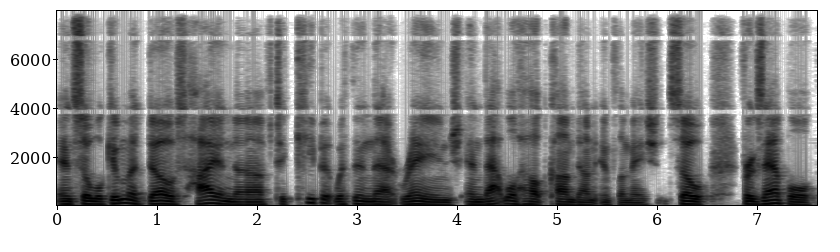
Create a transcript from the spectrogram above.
And so we'll give them a dose high enough to keep it within that range, and that will help calm down inflammation. So, for example,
